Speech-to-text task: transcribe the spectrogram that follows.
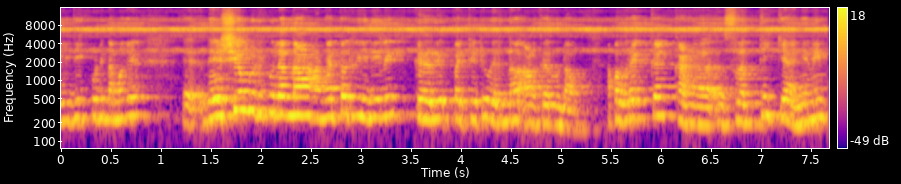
രീതിയിൽ കൂടി നമുക്ക് ദേഷ്യവും പിടിക്കില്ല അങ്ങനത്തെ ഒരു രീതിയിൽ കയറി പറ്റിയിട്ട് വരുന്ന ആൾക്കാരുണ്ടാവും. അപ്പോൾ അവരൊക്കെ ശ്രദ്ധിക്കുക എങ്ങനെയും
